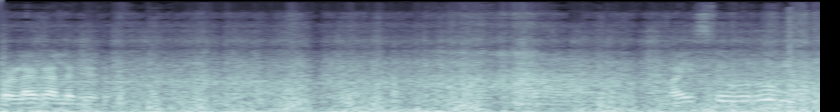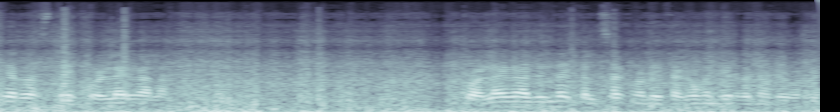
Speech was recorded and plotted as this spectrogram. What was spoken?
ಕೊಳ್ಳೇಗಾಲದಿದು ಮೈಸೂರು ಮುಖ್ಯ ರಸ್ತೆ ಕೊಳ್ಳೇಗಾಲ. ಕೊಳ್ಳೇಗಾಲದಿಂದ ಕೆಲಸ ನೋಡಿ ತಗೊಂಬಂದಿರೋ ನೋಡಿ ಅವರು.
